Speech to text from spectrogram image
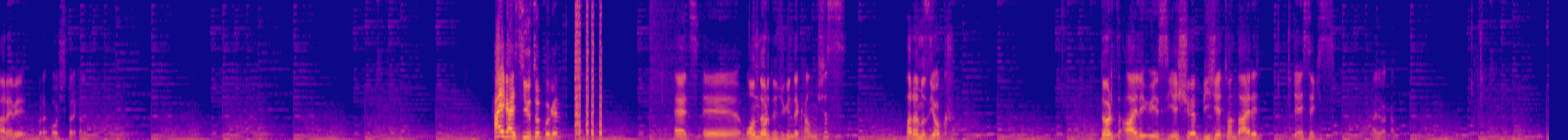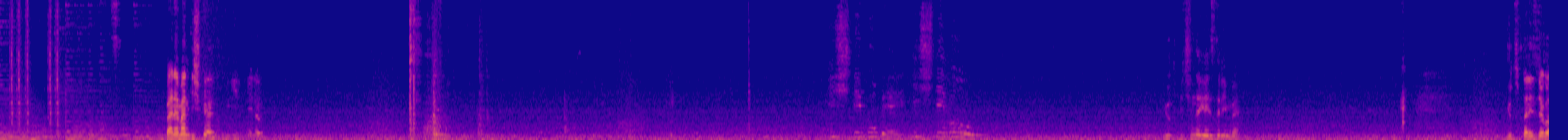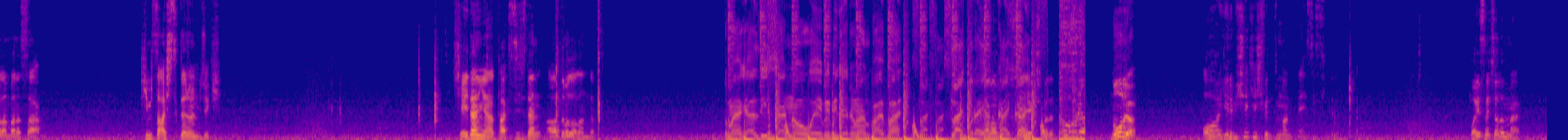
Araya bir bıra- boşluk bırakalım. Hi guys YouTube bugün. Evet, eee 14. günde kalmışız. Paramız yok. 4 aile üyesi yaşıyor. Bir jeton daire C8. Hadi bakalım. Ben hemen iş kıyafetimi giyip geliyorum. İşte bu be, işte bu. YouTube içinde gezdireyim mi? YouTube'dan izleyecek olan bana sağ. Kimse açlıktan ölmeyecek. Şeyden ya, taksiciden ağzıma dolandım. Durmaya geldiysen no way baby derim ben bye bye Slide, slide buraya Ama bu şey kay yakışmadı. Ne oluyor? Aa yeni bir şey keşfettim lan. Neyse siktir. Bahis açalım mı?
